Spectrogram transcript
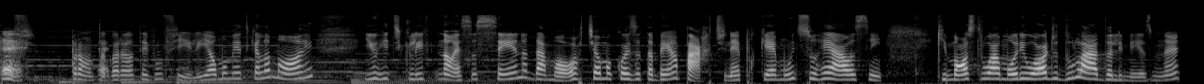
é. puf, é. pronto, é. agora ela teve um filho. E é o momento que ela morre, e o Heathcliff... Não, essa cena da morte é uma coisa também à parte, né? Porque é muito surreal, assim, que mostra o amor e o ódio do lado ali mesmo, né?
